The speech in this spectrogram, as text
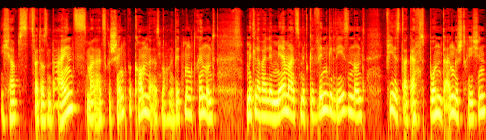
Ich habe es 2001 mal als Geschenk bekommen, da ist noch eine Widmung drin und mittlerweile mehrmals mit Gewinn gelesen und vieles da ganz bunt angestrichen.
